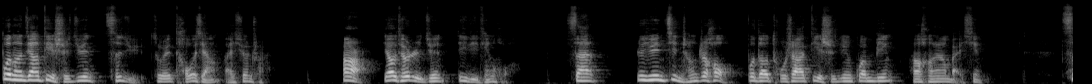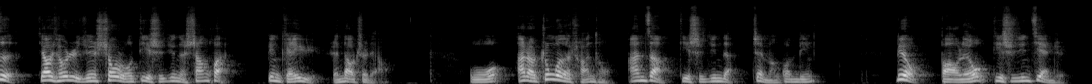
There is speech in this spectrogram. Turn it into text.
不能将第十军此举作为投降来宣传。二、要求日军立即停火。三、日军进城之后，不得屠杀第十军官兵和衡阳百姓。四、要求日军收容第十军的伤患，并给予人道治疗。五、按照中国的传统，安葬第十军的阵亡官兵。六、保留第十军建制。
